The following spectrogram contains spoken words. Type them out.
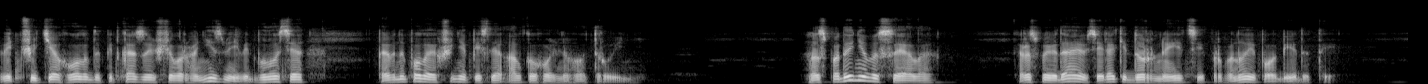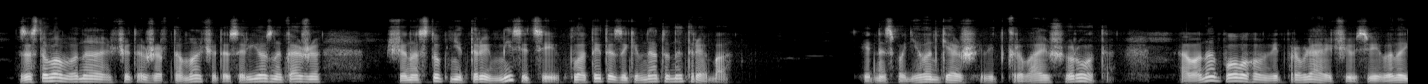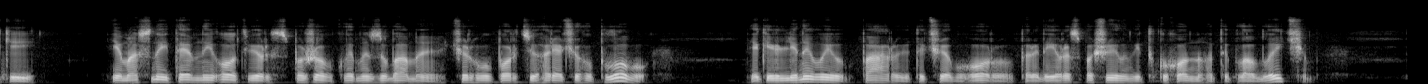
Відчуття голоду підказує, що в організмі відбулося певне полегшення після алкогольного отруєння. Господиня весела, розповідає всілякі дурниці, пропонує пообідати. За столом вона чи то жартома, чи то серйозно каже, що наступні три місяці платити за кімнату не треба. Від несподіванки аж відкриваєш рота, а вона повагом відправляючи в свій великий і масний темний отвір з пожовклими зубами чергову порцію гарячого плову, який лінивою парою тече вгору перед її розпашилим від кухонного тепла обличчям,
